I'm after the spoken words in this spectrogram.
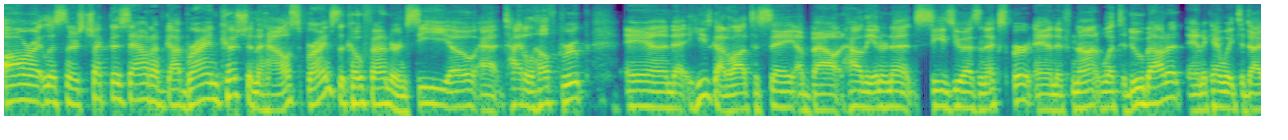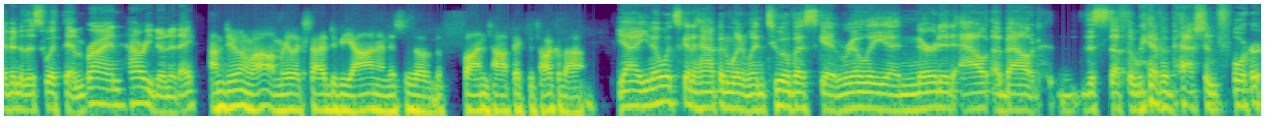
All right, listeners, check this out. I've got Brian Cush in the house. Brian's the co founder and CEO at Tidal Health Group, and uh, he's got a lot to say about how the internet sees you as an expert, and if not, what to do about it. And I can't wait to dive into this with him. Brian, how are you doing today? I'm doing well. I'm really excited to be on, and this is a fun topic to talk about. Yeah, you know what's going to happen when when two of us get really uh, nerded out about the stuff that we have a passion for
